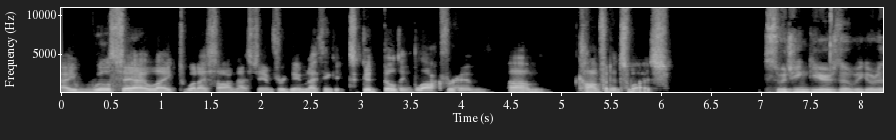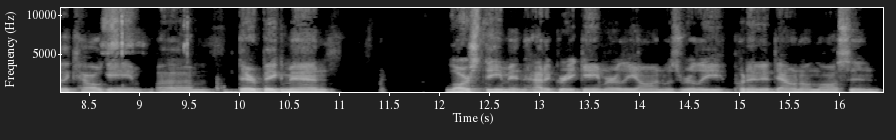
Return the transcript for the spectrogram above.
I will say I liked what I saw in that Stanford game, and I think it's a good building block for him, um, confidence wise. Switching gears though, we go to the Cal game. Um, their big man, Lars Thiemann, had a great game early on. Was really putting it down on Lawson.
